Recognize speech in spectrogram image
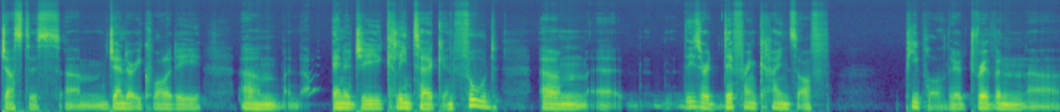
justice, um, gender equality, um, energy, clean tech, and food. Um, uh, these are different kinds of people. They're driven uh,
